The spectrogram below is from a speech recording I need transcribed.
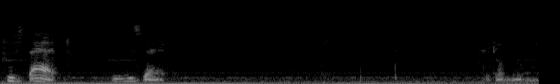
Who's that? Who is that? I don't know.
